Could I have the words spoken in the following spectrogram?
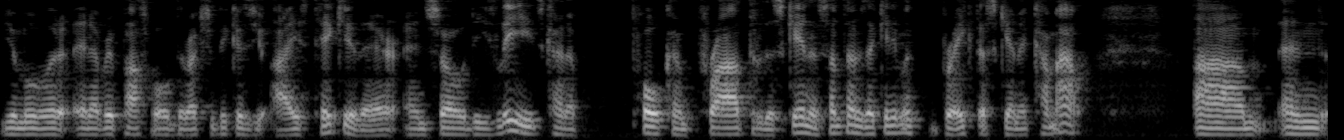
You move it in every possible direction because your eyes take you there. And so these leads kind of poke and prod through the skin and sometimes they can even break the skin and come out. Um, and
